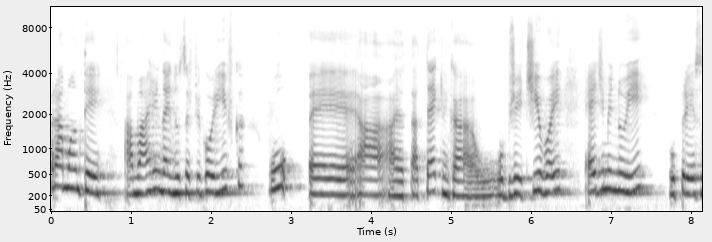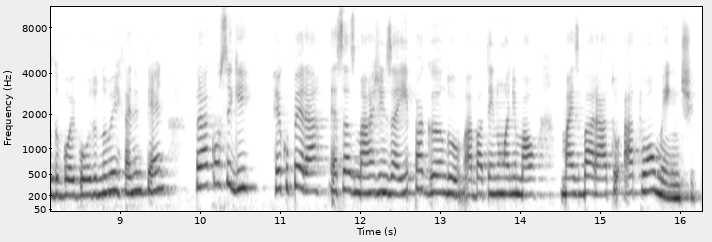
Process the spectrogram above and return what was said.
Para manter a margem da indústria frigorífica, o, é, a, a, técnica, o objetivo aí é diminuir o preço do boi gordo no mercado interno para conseguir recuperar essas margens aí, pagando, abatendo um animal mais barato atualmente.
